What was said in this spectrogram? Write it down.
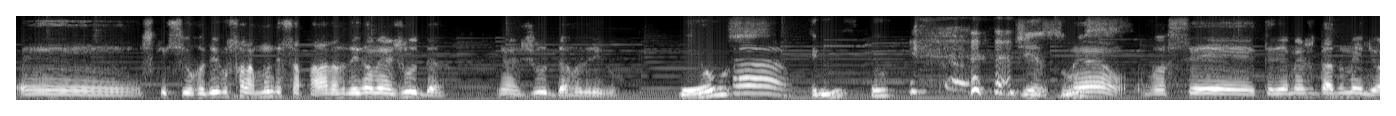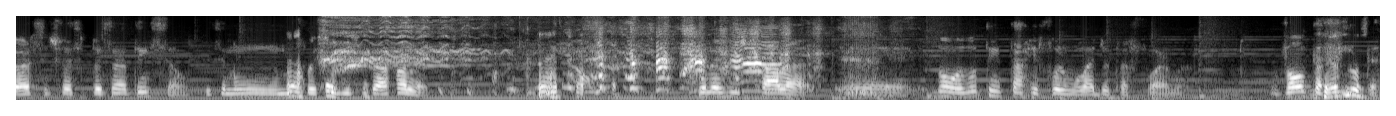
É... Esqueci, o Rodrigo fala muito dessa palavra. Rodrigo, me ajuda. Me ajuda, Rodrigo. Deus, ah. Cristo, Jesus. Não, você teria me ajudado melhor se eu tivesse prestando atenção. Porque você não, não foi sobre isso que eu estava falando. quando a gente fala. É... Bom, eu vou tentar reformular de outra forma. Volta a fita.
